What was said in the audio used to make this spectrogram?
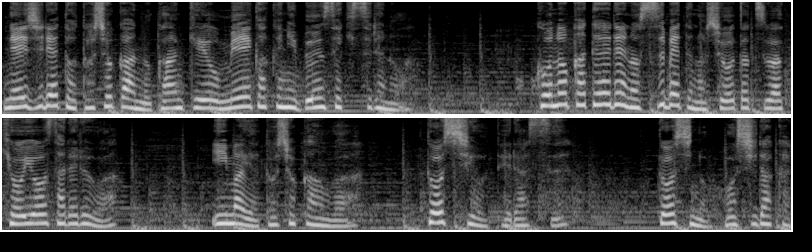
ねじれと図書館の関係を明確に分析するのこの過程での全ての衝突は許容されるわ。今や図書館は都市を照らす。都市の星だから。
